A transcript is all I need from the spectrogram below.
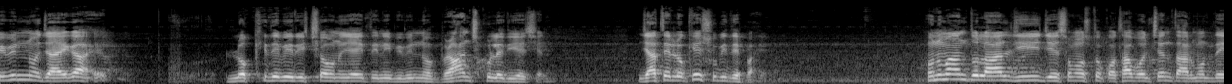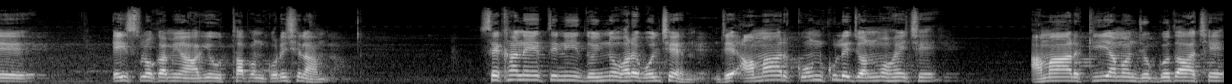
বিভিন্ন জায়গায় লক্ষ্মী দেবীর ইচ্ছা অনুযায়ী তিনি বিভিন্ন ব্রাঞ্চ খুলে দিয়েছেন, যাতে লোকে সুবিধে পায়। হনুমান্ত লালজি যে সমস্ত কথা বলছেন, তার মধ্যে এই শ্লোক আমি আগে উত্থাপন করেছিলাম। সেখানে তিনি দৈন্যভরে বলছেন যে, আমার কোন কুলে জন্ম হয়েছে? আমার কি এমন যোগ্যতা আছে?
